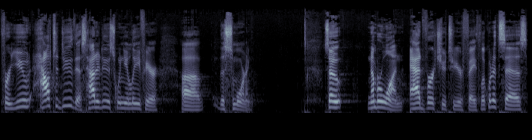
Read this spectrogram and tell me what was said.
for you how to do this, how to do this when you leave here uh, this morning. So number one, add virtue to your faith. Look what it says.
